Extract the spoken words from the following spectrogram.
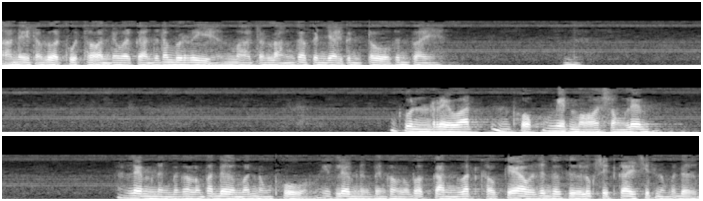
สถานีตำรวจภูธรจังหวัดกาญจนบุรีมาตอนหลังก็เป็นใหญ่เป็นโตขึ้นไป คุณเรวัตพกมีดหมอสองเล่ม เล่มหนึ่งเป็นของหลวงพ่อเดิมวัดหนองโพอีกเล่มหนึ่งเป็นของหลวงพ่อกันวัดเขาแก้ว ซึ่งก็คือลูกศิษย์ใกล้ชิดหลวงพ่อเดิม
